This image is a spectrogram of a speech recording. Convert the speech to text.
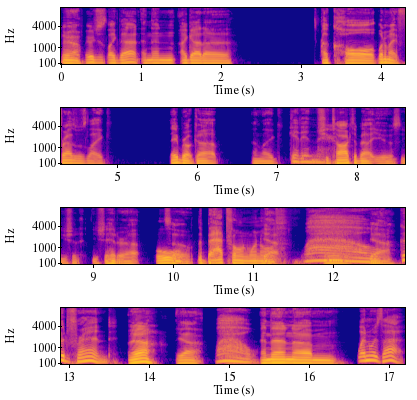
Yeah. we were just like that and then i got a a call one of my friends was like they broke up and like Get in there. she talked about you, so you should you should hit her up. Ooh, So- the bat phone went Yeah. off. wow. Yeah. Good friend. Yeah, yeah. Wow. And then um When was that?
